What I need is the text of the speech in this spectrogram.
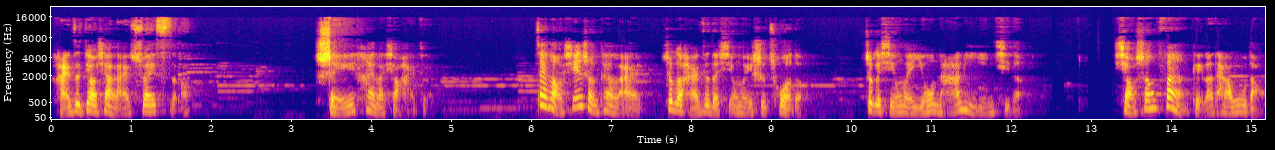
孩子掉下来摔死了。谁害了小孩子？在老先生看来，这个孩子的行为是错的。这个行为由哪里引起的？小商贩给了他误导。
